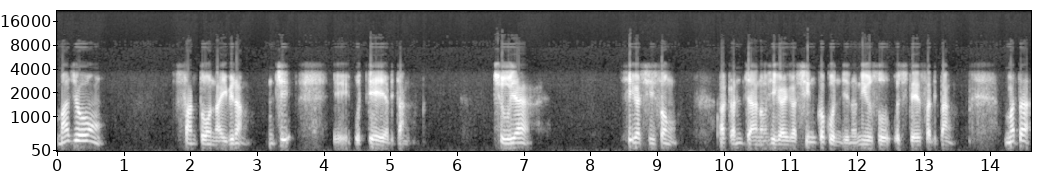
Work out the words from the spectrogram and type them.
マジョーン三島ナイビランち、えー、ウテヤビタン中夜東村アカンチャの被害が深刻んじのニュース打ちてさびたんまた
